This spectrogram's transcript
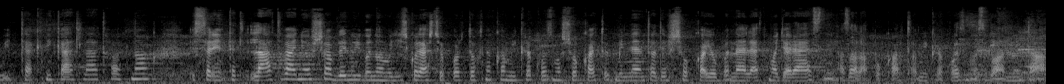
új technikát láthatnak, és szerintem látványosabb, de én úgy gondolom, hogy iskolás csoportoknak a mikrokozmos sokkal több mindent ad, és sokkal jobban el lehet magyarázni az alapokat a mikrokozmoszban, mint a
